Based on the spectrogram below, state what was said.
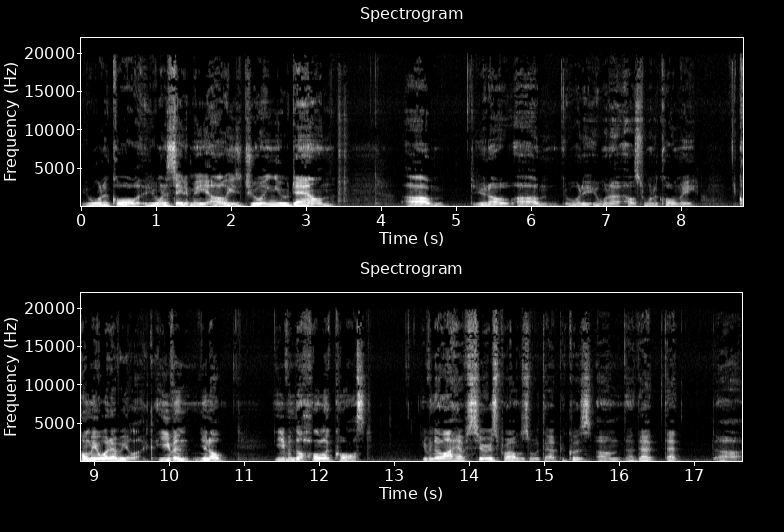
you want to call, you want to say to me, oh, he's Jewing you down. Um, you know, um, what do you want to, else want to call me? Call me whatever you like. Even, you know, even the Holocaust, even though I have serious problems with that because um, that that uh,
